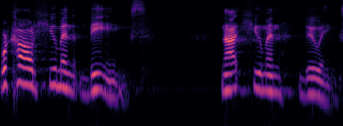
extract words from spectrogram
We're called human beings, not human doings.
